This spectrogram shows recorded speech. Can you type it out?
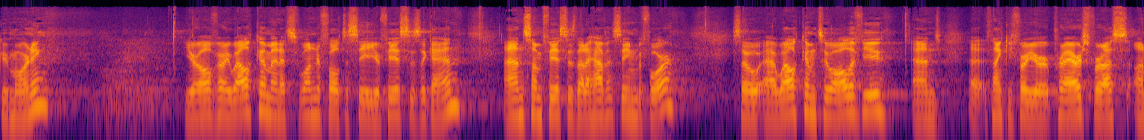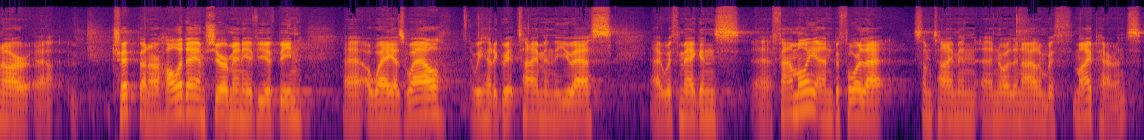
Good morning. You're all very welcome, and it's wonderful to see your faces again, and some faces that I haven't seen before. So, uh, welcome to all of you, and uh, thank you for your prayers for us on our uh, trip and our holiday. I'm sure many of you have been uh, away as well. We had a great time in the US uh, with Megan's uh, family, and before that, some time in Northern Ireland with my parents.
